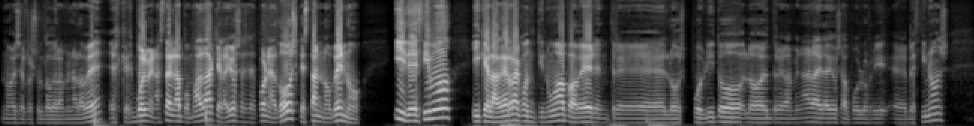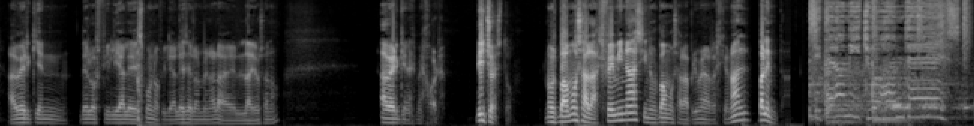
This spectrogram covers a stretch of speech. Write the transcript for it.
no es el resultado de la Almenara B. Es que vuelven a estar en la pomada. Que la Llosa se pone a 2. Que están noveno y décimo. Y que la guerra continúa para ver entre los pueblitos. entre la Almenara y la Llosa, pueblos eh, vecinos. A ver quién de los filiales. Bueno, filiales de la Almenara, el la Llosa, ¿no? A ver quién es mejor. Dicho esto, nos vamos a las féminas y nos vamos a la primera regional, Valenta. Si te lo han dicho antes,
